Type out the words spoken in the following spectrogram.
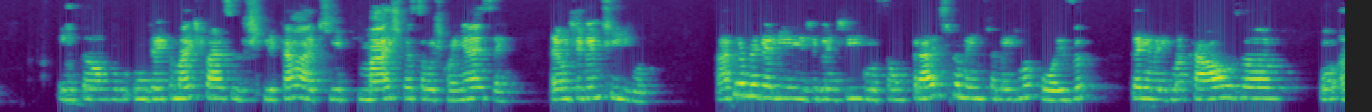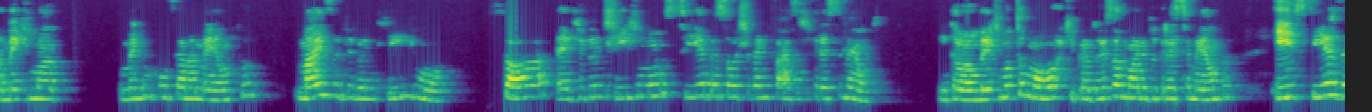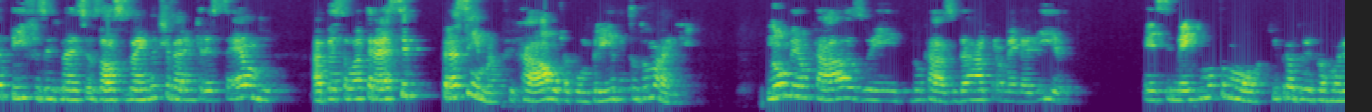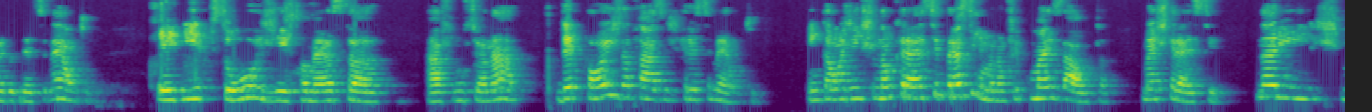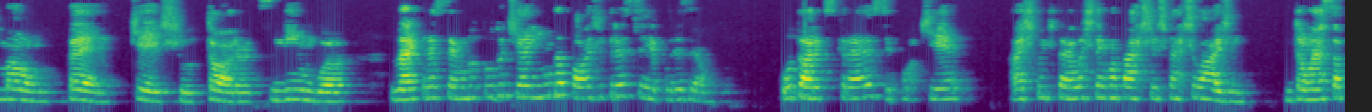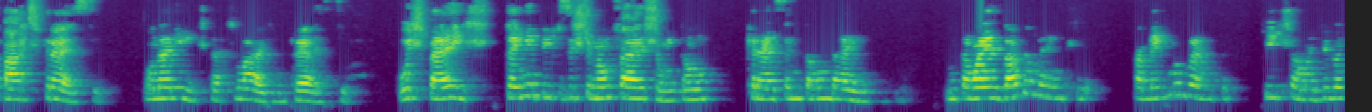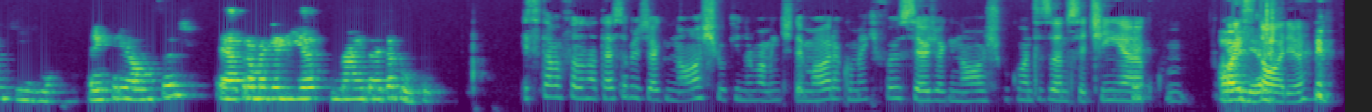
Então, um jeito mais fácil de explicar, que mais pessoas conhecem, é o gigantismo. Acromegalia e gigantismo são praticamente a mesma coisa, têm a mesma causa, a mesma, o mesmo funcionamento, mas o gigantismo só é gigantismo se a pessoa estiver em fase de crescimento. Então, é o mesmo tumor que produz hormônio do crescimento, e se as epífises, né, se os ossos ainda estiverem crescendo, a pessoa cresce para cima, fica alta, comprida e tudo mais. No meu caso e no caso da acromegalia, esse mesmo tumor que produz hormônio do crescimento, ele surge e começa a funcionar depois da fase de crescimento. Então a gente não cresce para cima, não fica mais alta, mas cresce nariz, mão, pé, queixo, tórax, língua, vai crescendo tudo que ainda pode crescer, por exemplo. O tórax cresce porque as costelas têm uma parte de cartilagem, então essa parte cresce. O nariz, cartilagem, cresce. Os pés têm epífises que não fecham, então crescem também. Então é exatamente a mesma doença que chama de gigantismo em crianças, é a acromegalia na idade adulta. E você estava falando até sobre o diagnóstico, que normalmente demora. Como é que foi o seu diagnóstico? Quantos anos você tinha? Qual a história?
